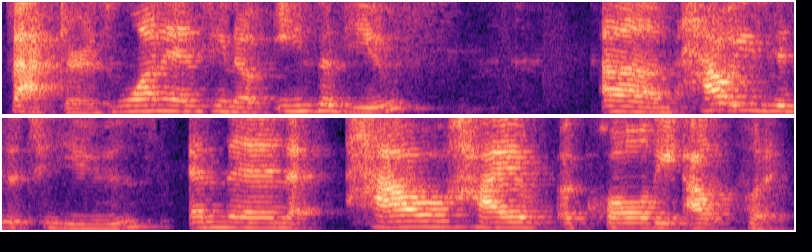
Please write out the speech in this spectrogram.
factors. One is, you know, ease of use. Um, how easy is it to use? And then how high of a quality output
